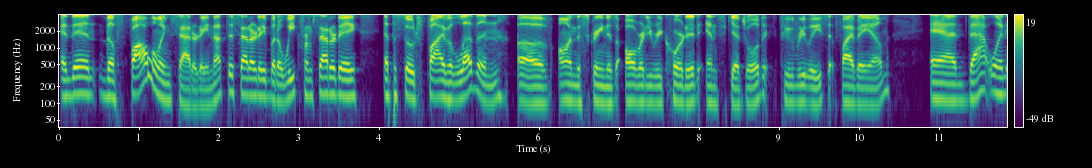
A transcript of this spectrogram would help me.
and then the following saturday not this saturday but a week from saturday episode 511 of on the screen is already recorded and scheduled to release at 5 a.m and that one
